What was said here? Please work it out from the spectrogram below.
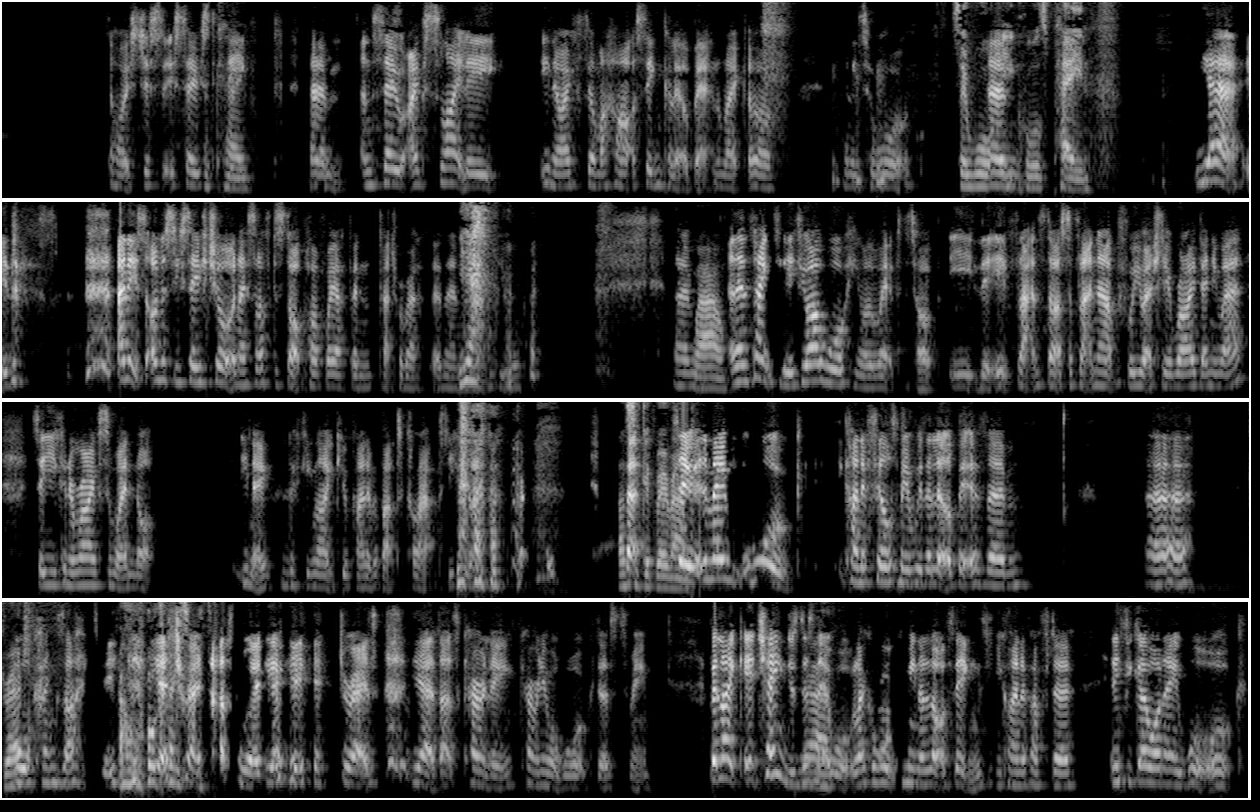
oh, it's just it's so steep. Okay. Um, and so I've slightly, you know, I feel my heart sink a little bit, and I'm like, oh, I need to walk. So walk Um, equals pain. Yeah, it is. And it's honestly so short, and I still have to stop halfway up and catch my breath, and then Yeah. keep. Um, Wow. And then, thankfully, if you are walking all the way up to the top, you, it flattens starts to flatten out before you actually arrive anywhere. So you can arrive somewhere not, you know, looking like you're kind of about to collapse. You can like. That's a good way around. so at the moment, the walk it kind of fills me with a little bit of um, uh, Dread. walk anxiety. Oh, walk yeah, anxiety. dread. That's the word. Yeah, yeah, yeah, dread. Yeah, that's currently currently what walk does to me. But like it changes, doesn't Yeah. it? A walk, like a walk can mean a lot of things. You kind of have to, and if you go on a walk,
